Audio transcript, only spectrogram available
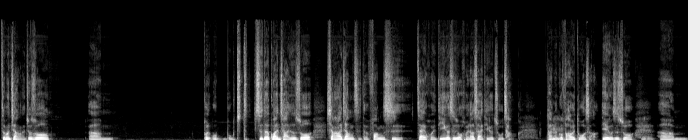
怎么讲呢？就是说，嗯，不，我我值值得观察，就是说，像他这样子的方式，再回第一个是说回到塞尔提克主场，他能够发挥多少？第二个是说，嗯嗯，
